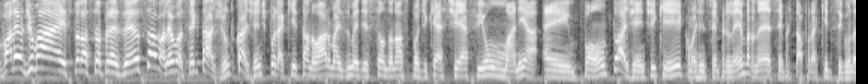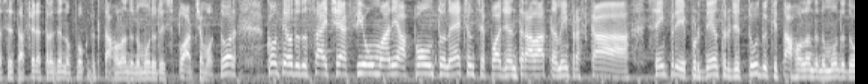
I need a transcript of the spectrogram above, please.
Valeu demais pela sua presença. Valeu você que tá junto com a gente por aqui. Tá no ar mais uma edição do nosso podcast F1 Mania em ponto. A gente que, como a gente sempre lembra, né, sempre tá por aqui de segunda a sexta-feira trazendo um pouco do que tá rolando no mundo do esporte a motor. Conteúdo do site f1mania.net, onde você pode entrar lá também para ficar sempre por dentro de tudo que tá rolando no mundo do,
